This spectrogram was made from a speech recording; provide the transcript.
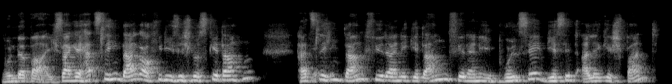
Wunderbar. Ich sage herzlichen Dank auch für diese Schlussgedanken. Herzlichen Dank für deine Gedanken, für deine Impulse. Wir sind alle gespannt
